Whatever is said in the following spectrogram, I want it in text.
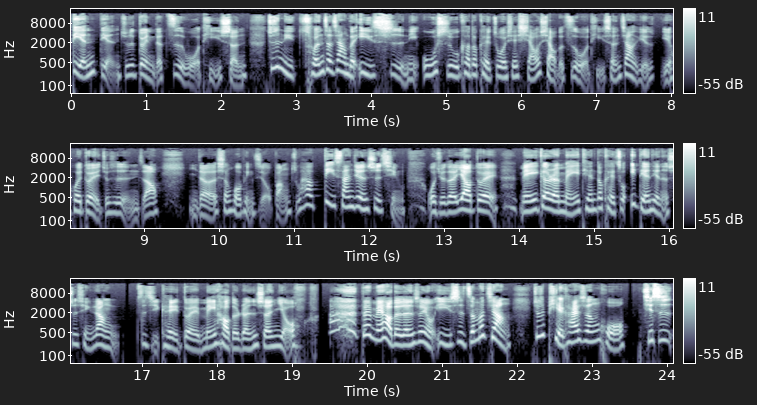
点点，就是对你的自我提升。就是你存着这样的意识，你无时无刻都可以做一些小小的自我提升，这样也也会对，就是你知道你的生活品质有帮助。还有第三件事情，我觉得要对每一个人每一天都可以做一点点的事情，让自己可以对美好的人生有。对美好的人生有意识，怎么讲？就是撇开生活，其实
